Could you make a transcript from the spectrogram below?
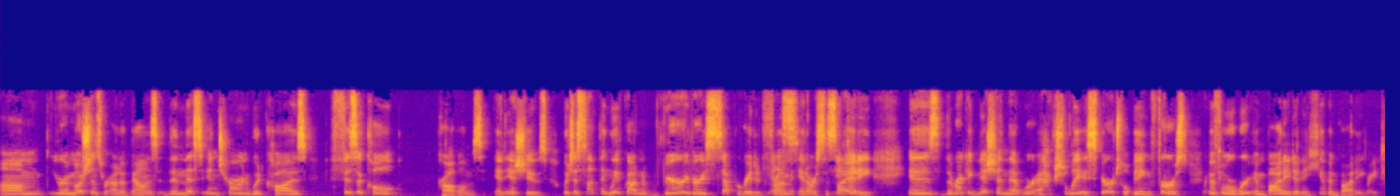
um, your emotions were out of balance, then this in turn would cause physical problems and issues, which is something we've gotten very, very separated Yes. from in our society, Indeed. is the recognition that we're actually a spiritual being first before we're embodied in a human body. Right.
